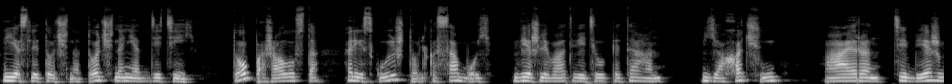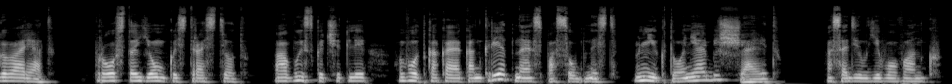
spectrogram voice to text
«Если точно-точно нет детей, то, пожалуйста, рискуешь только собой», — вежливо ответил Петеан. «Я хочу». «Айрон, тебе ж говорят. Просто емкость растет, а выскочит ли вот какая конкретная способность, никто не обещает», — осадил его Ванг.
